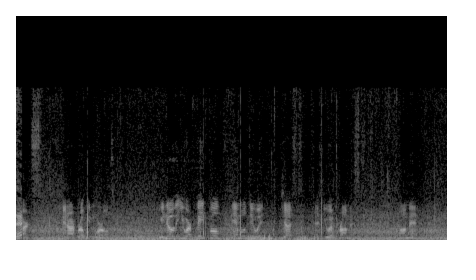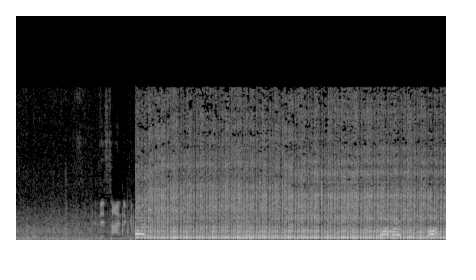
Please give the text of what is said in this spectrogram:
Hearts and our broken world. We know that you are faithful and will do it just as you have promised. Amen. At this time, the Forward, march.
